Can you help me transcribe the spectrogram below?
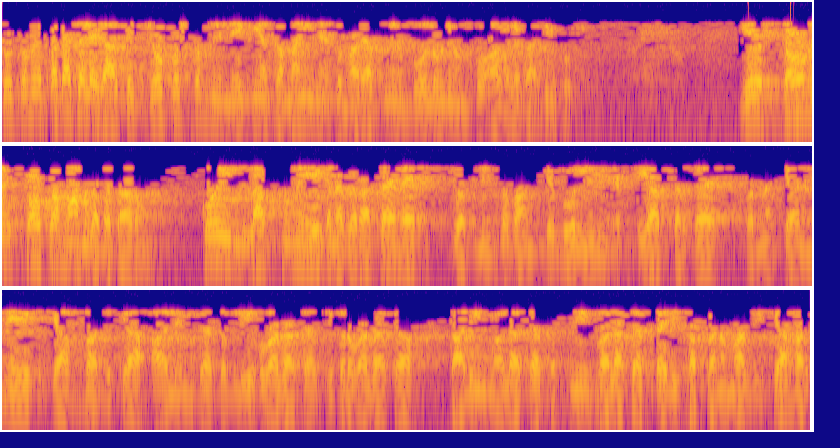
تو تمہیں پتا چلے گا کہ جو کچھ تم نے نیکیاں کمائی ہیں، تمہارے اپنے بولوں نے ان کو آگ لگا دی ہوگی۔ یہ سو میں سو کا معاملہ بتا رہا ہوں۔ کوئی لاکھوں میں ایک نظر آتا ہے جو اپنی زبان کے بولنے میں احتیاط کرتا ہے، ورنہ کیا نیک، کیا بد، کیا عالم، کیا تبلیغ والا، کیا ذکر والا، کیا تعلیم والا، کیا تصنیف والا، کیا پہلی سب کا نمازی کیا ہر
